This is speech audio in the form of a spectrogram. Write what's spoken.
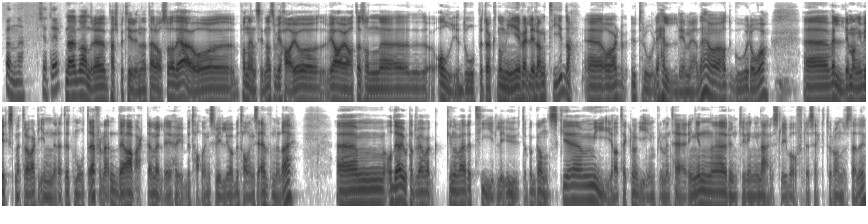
Spennende. Kjetil? Det er noen andre perspektiver inni dette også. Det er jo på den ene siden, altså vi, har jo, vi har jo hatt en sånn uh, oljedopet økonomi i veldig lang tid. Da, uh, og vært utrolig heldige med det og hatt god råd. Uh, veldig mange virksomheter har vært innrettet mot det, for det, det har vært en veldig høy betalingsvilje og betalingsevne der. Um, og det har gjort at vi har kunnet være tidlig ute på ganske mye av teknologiimplementeringen eh, rundt omkring i næringslivet, og offentlig sektor og andre steder.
